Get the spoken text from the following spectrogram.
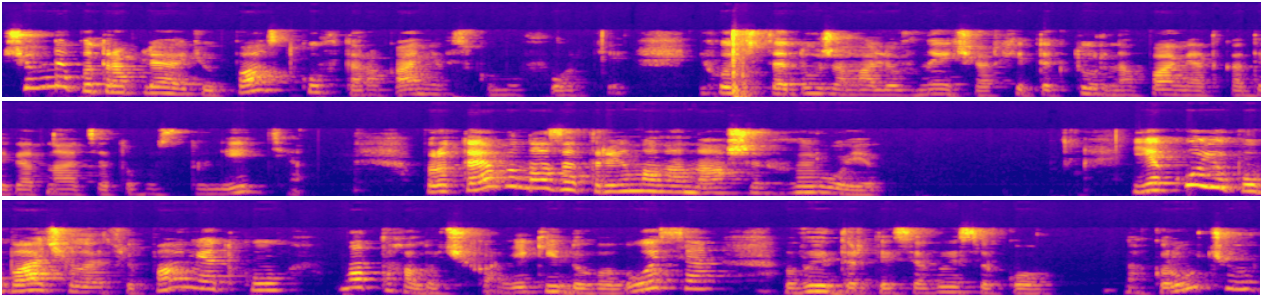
що вони потрапляють у пастку в Тараканівському форті. І хоч це дуже мальовнича архітектурна пам'ятка 19 століття, проте вона затримала наших героїв. Якою побачила цю пам'ятку Наталочка, якій довелося видертися високо на кручу,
